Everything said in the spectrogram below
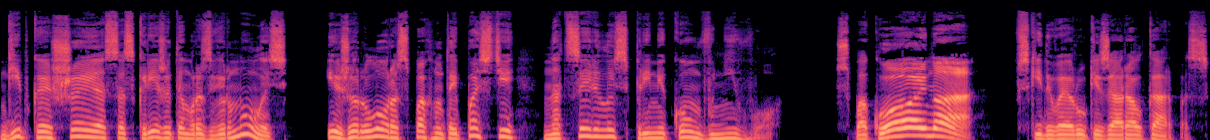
Гибкая шея со скрежетом развернулась, и жерло распахнутой пасти нацелилось прямиком в него. «Спокойно!» — вскидывая руки, заорал Карпас.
